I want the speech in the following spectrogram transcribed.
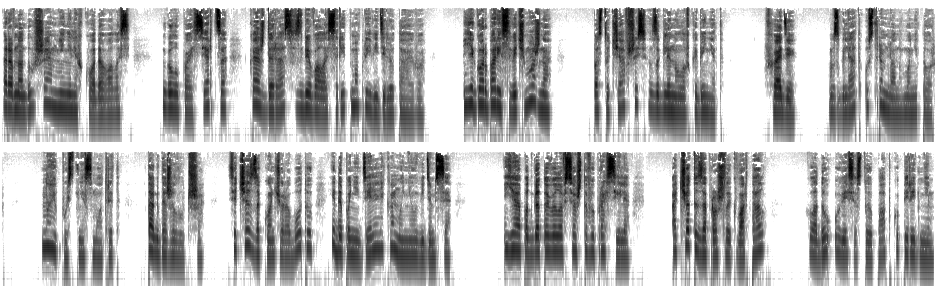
Равнодушие мне нелегко давалось. Глупое сердце каждый раз сбивалось с ритма при виде Лютаева. «Егор Борисович, можно?» Постучавшись, заглянула в кабинет. «Входи». Взгляд устремлен в монитор. Ну и пусть не смотрит. Так даже лучше. Сейчас закончу работу, и до понедельника мы не увидимся. Я подготовила все, что вы просили — Отчеты за прошлый квартал. Кладу увесистую папку перед ним.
